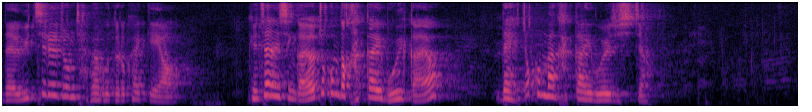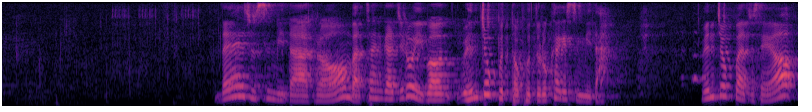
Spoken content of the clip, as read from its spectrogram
네, 위치를 좀 잡아보도록 할게요. 괜찮으신가요? 조금 더 가까이 모일까요? 네, 조금만 가까이 모여주시죠. 네, 좋습니다. 그럼 마찬가지로 이번 왼쪽부터 보도록 하겠습니다. 왼쪽 봐주세요.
